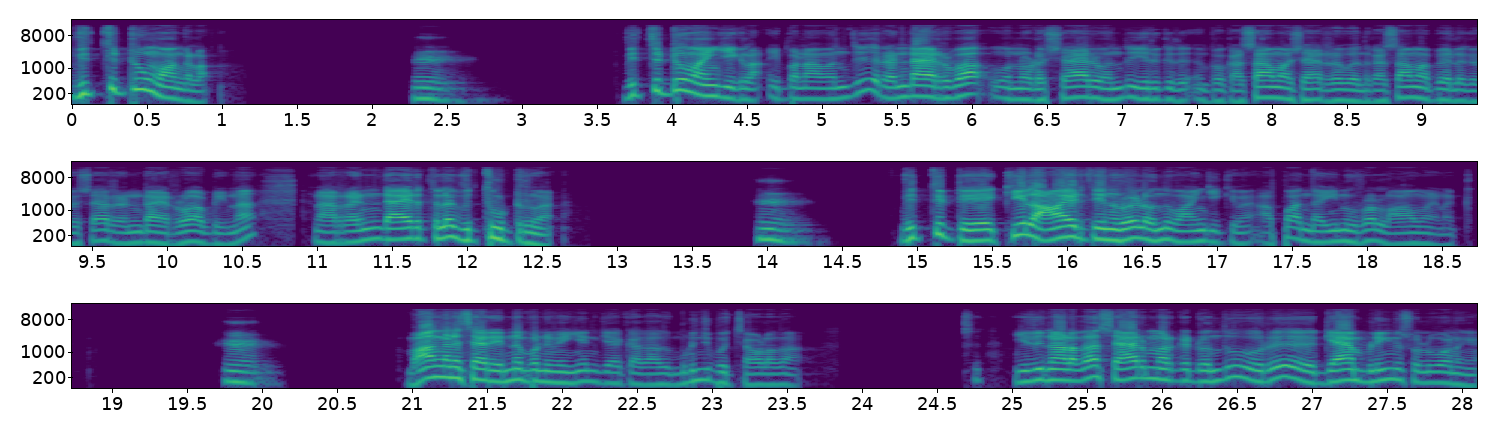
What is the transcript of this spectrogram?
வித்துட்டும் வாங்கலாம். ம். வித்துட்டும் வாங்கிக்கலாம். இப்ப நான் வந்து ரூ. 2000 உன்னோட ஷேர் வந்து இருக்குது. இப்போ கசாமா ஷேர் அந்த கசாமா பேர்ல இருக்கிற ஷேர் ரூ. 2000 அப்படின்னா, நான் 2000த்துல வித்து விட்டுருவேன். ம். வித்துட்டு கீழ ரூ. 1500 வந்து வாங்கிக்குவேன். அப்ப அந்த ரூ. 500 லாபம் எனக்கு. ம். வாங்குன ஷேர் என்ன பண்ணுவீங்கன்னு கேட்காத. அது முடிஞ்சு போச்சு அவ்வளோதான். இதனால தான் ஷேர் மார்க்கெட் வந்து ஒரு கேம்பிளிங்ன்னு சொல்லுவானுங்க.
